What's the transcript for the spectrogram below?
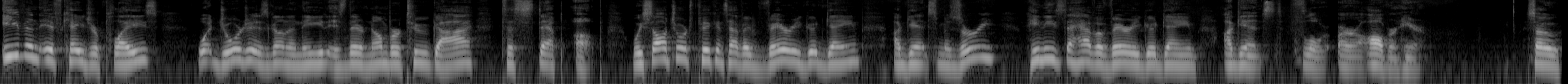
even if Cager plays, what Georgia is going to need is their number two guy to step up. We saw George Pickens have a very good game against Missouri. He needs to have a very good game against Florida, or Auburn here. So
